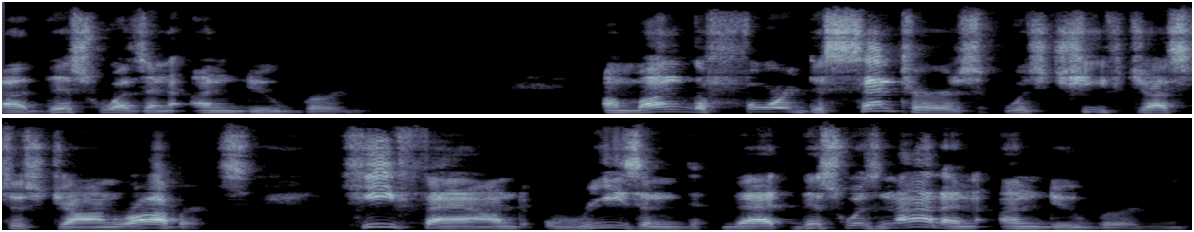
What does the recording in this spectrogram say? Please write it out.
uh, this was an undue burden. Among the four dissenters was Chief Justice John Roberts. He found, reasoned that this was not an undue burden.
